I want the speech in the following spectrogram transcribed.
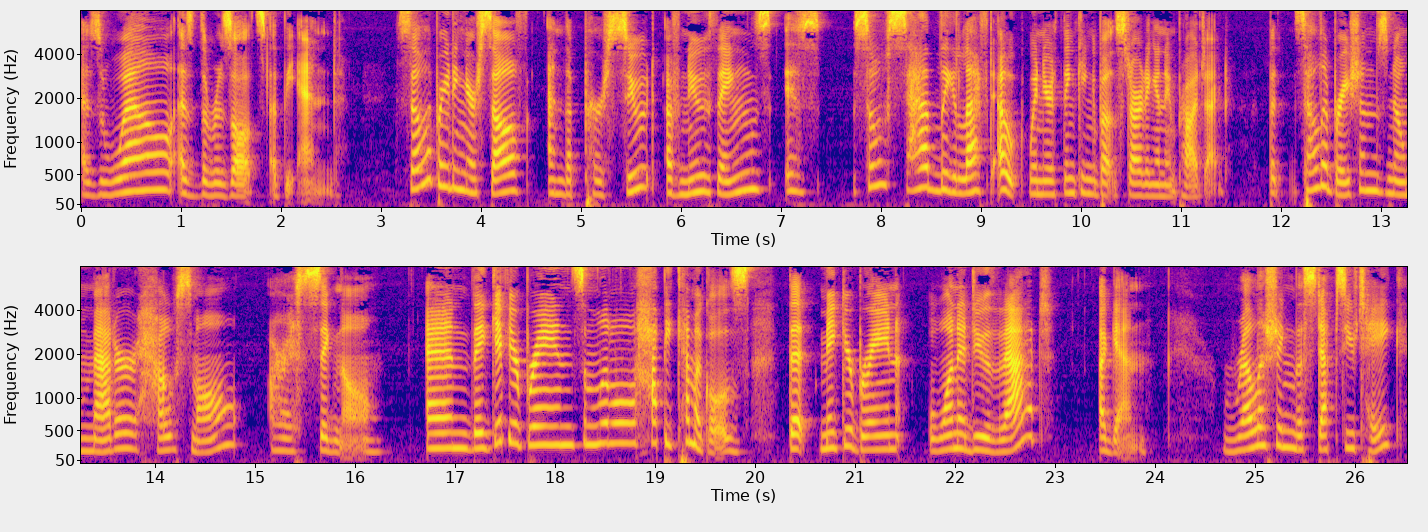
as well as the results at the end. Celebrating yourself and the pursuit of new things is so sadly left out when you're thinking about starting a new project. But celebrations, no matter how small, are a signal. And they give your brain some little happy chemicals that make your brain want to do that again. Relishing the steps you take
